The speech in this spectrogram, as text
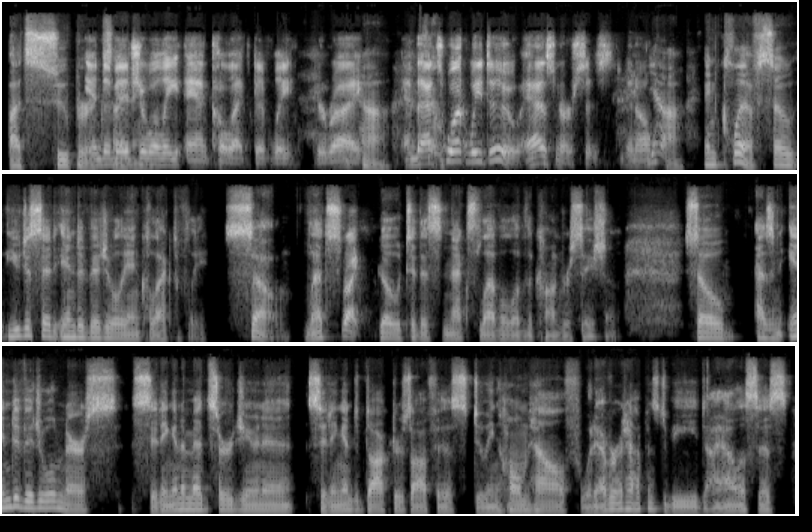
That's super individually exciting. and collectively. You're right. Yeah. And that's so, what we do as nurses, you know. Yeah. And Clif, so you just said individually and collectively. So let's right. go to this next level of the conversation. So as an individual nurse sitting in a med surg unit, sitting in a doctor's office, doing home health, whatever it happens to be, dialysis,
